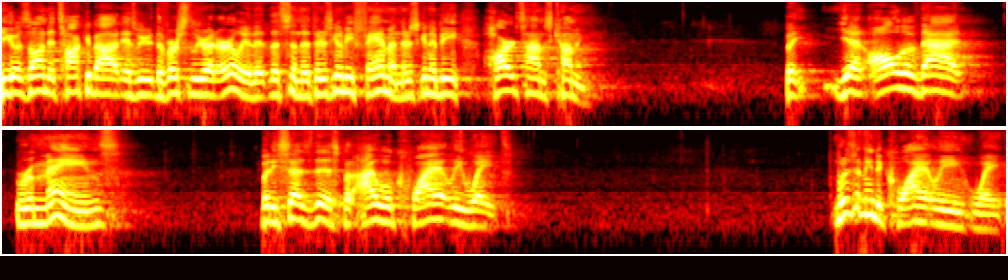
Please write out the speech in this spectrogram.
he goes on to talk about, as we, the verses we read earlier, that listen, that there's going to be famine, there's going to be hard times coming. But yet, all of that remains. But he says this, but I will quietly wait. What does it mean to quietly wait?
